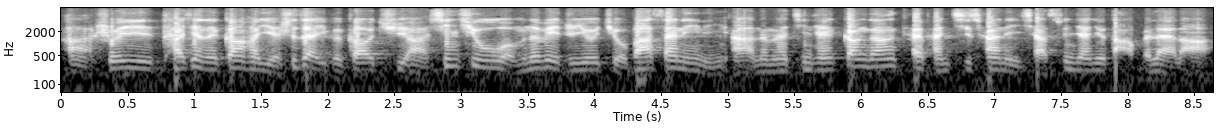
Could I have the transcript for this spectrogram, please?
啊，所以它现在刚好也是在一个高区啊。星期五我们的位置有九八三零零啊，那么今天刚刚开盘击穿了一下，瞬间就打回来了啊。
